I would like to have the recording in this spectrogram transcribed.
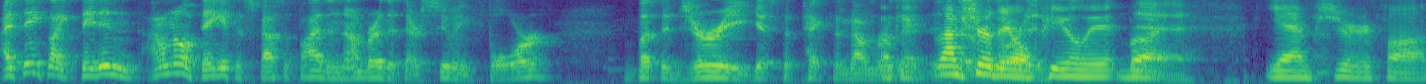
I think like they didn't. I don't know if they get to specify the number that they're suing for, but the jury gets to pick the number. okay, that I'm sure they'll appeal it, but Yeah. yeah, I'm sure if uh,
